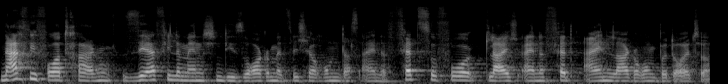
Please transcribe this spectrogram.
Nach wie vor tragen sehr viele Menschen die Sorge mit sich herum, dass eine Fettzufuhr gleich eine Fetteinlagerung bedeutet.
